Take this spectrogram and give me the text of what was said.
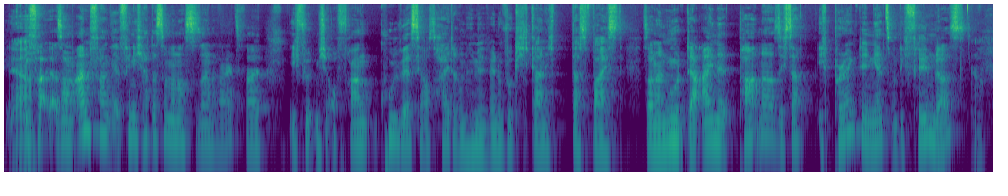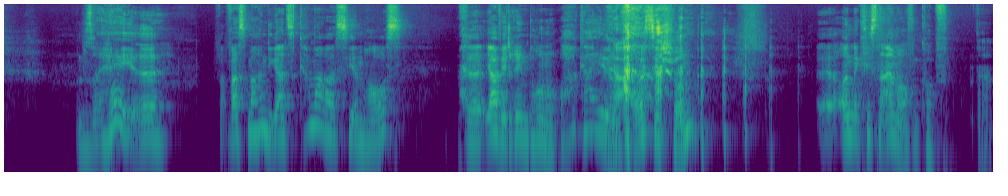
Ja. ich, also am Anfang, äh, finde ich, hat das immer noch so seinen Reiz, weil ich würde mich auch fragen, cool wäre es ja aus heiterem Himmel, wenn du wirklich gar nicht das weißt, sondern nur der eine Partner sich sagt, ich prank den jetzt und ich filme das. Und du so, hey, äh, was machen die ganzen Kameras hier im Haus? Äh, ja, wir drehen Porno. Oh, geil, und freust dich schon. äh, und dann kriegst du einen Eimer auf den Kopf. Ja.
